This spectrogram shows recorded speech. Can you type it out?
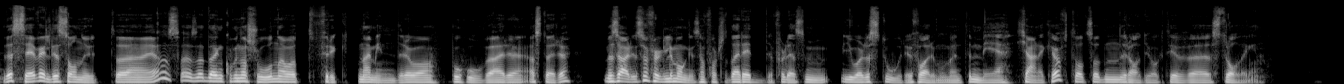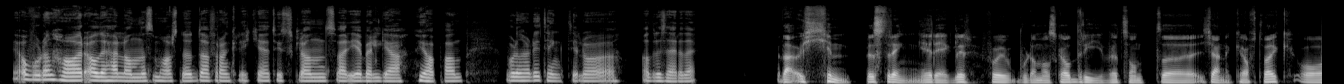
Det ser veldig sånn ut, ja. Så, det er en kombinasjon av at frykten er mindre og behovet er, er større. Men så er det jo selvfølgelig mange som fortsatt er redde for det som jo er det store faremomentet med kjernekraft, altså den radioaktive strålingen. Ja, og hvordan har alle de her landene som har snudd, da Frankrike, Tyskland, Sverige, Belgia, Japan, hvordan har de tenkt til å adressere det? Det er jo kjempestrenge regler for hvordan man skal drive et sånt uh, kjernekraftverk, og,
